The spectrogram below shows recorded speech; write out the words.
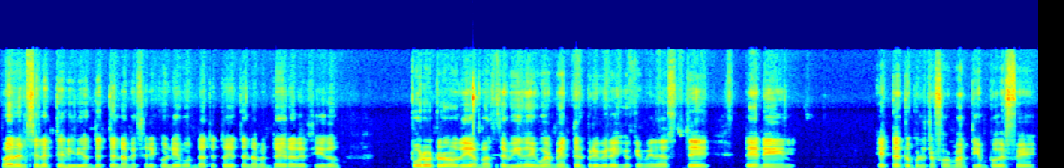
Padre celestial y Dios de eterna misericordia y bondad, estoy eternamente agradecido por otro día más de vida. Igualmente el privilegio que me das de tener esta tu plataforma Tiempo de Fe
